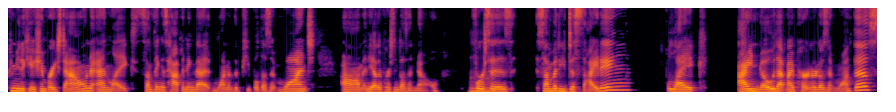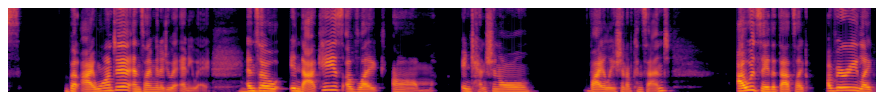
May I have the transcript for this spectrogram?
communication breaks down and like something is happening that one of the people doesn't want um, and the other person doesn't know mm-hmm. versus somebody deciding like I know that my partner doesn't want this, but I want it and so I'm going to do it anyway. Mm-hmm. And so in that case of like um intentional violation of consent, I would say that that's like a very like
